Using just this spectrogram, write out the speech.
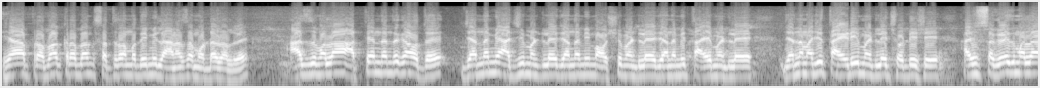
ह्या प्रभाग क्रमांक सतरामध्ये मी लहानाचा मोठा झालोय. आज मला अत्यंत काय होतंय ज्यांना मी आजी म्हटलंय ज्यांना मी मावशी म्हटलंय ज्यांना मी ताई म्हटलंय ज्यांना माझी तायडी म्हटले छोटीशी असे सगळेच मला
